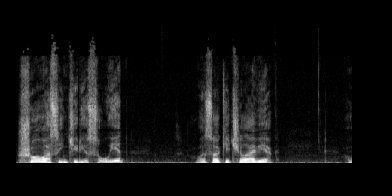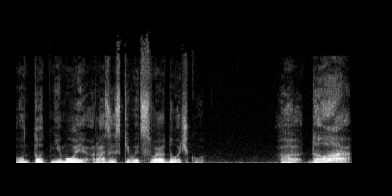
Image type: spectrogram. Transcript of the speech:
«Шо вас интересует?» «Высокий человек. Вон тот немой разыскивает свою дочку». «А, да?»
